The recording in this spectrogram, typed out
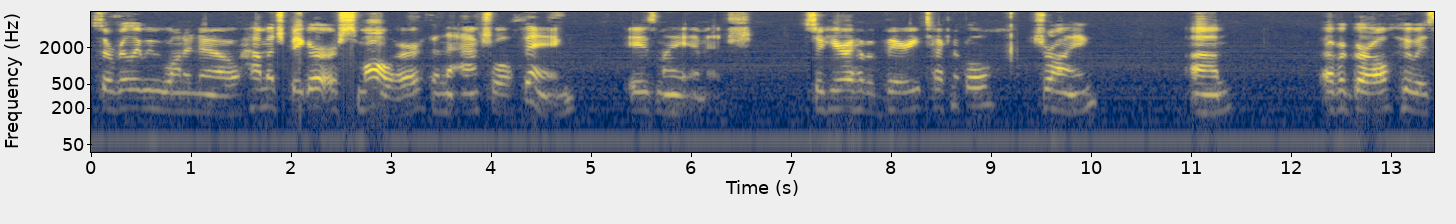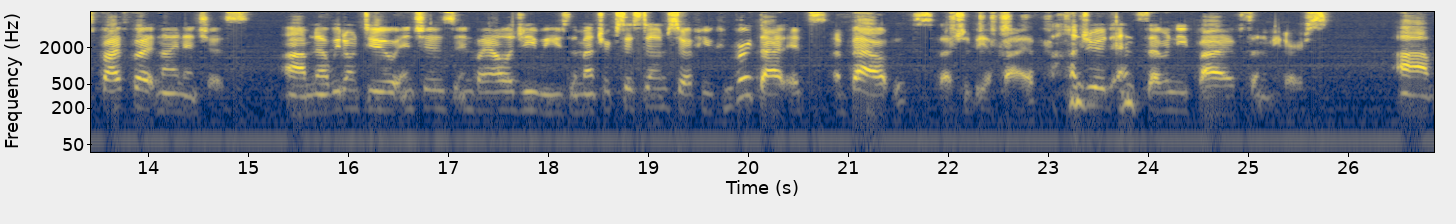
So really we want to know how much bigger or smaller than the actual thing is my image. So here I have a very technical drawing um, of a girl who is 5 foot 9 inches. Um, now we don't do inches in biology, we use the metric system, so if you convert that, it's about, oops, that should be a 5, 175 centimeters. Um,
